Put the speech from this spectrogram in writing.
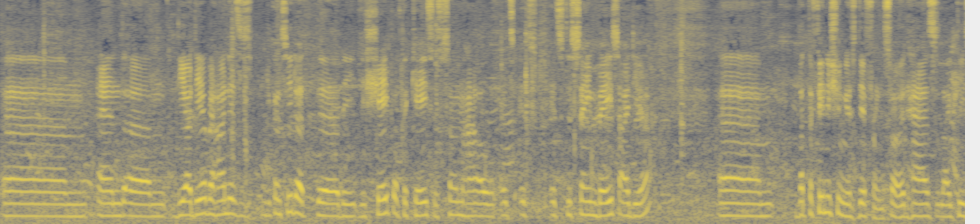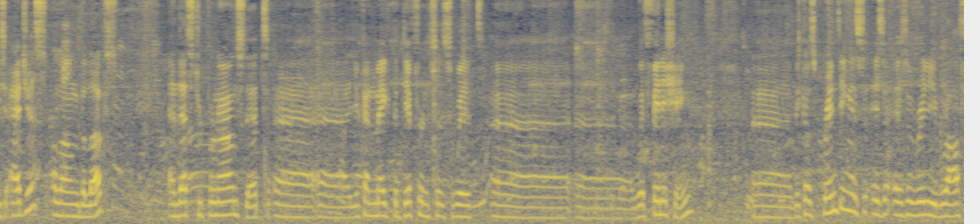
Um, and um, the idea behind it is you can see that the, the, the, shape of the case is somehow it's it's it's the same base idea um, but the finishing is different. So it has like these edges along the lugs and that's to pronounce that uh, uh, you can make the differences with uh, uh with finishing uh, because printing is, is, a, is a really rough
